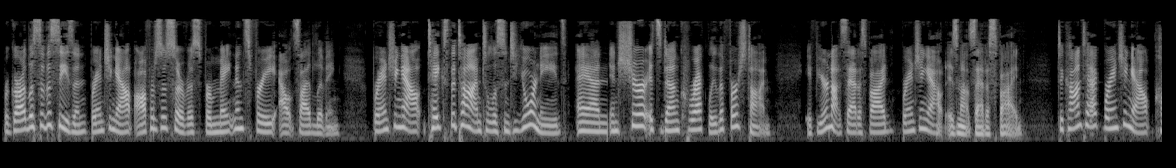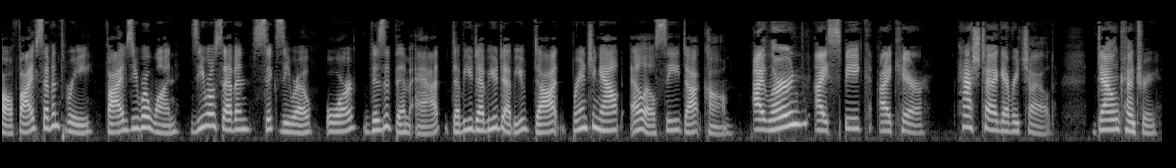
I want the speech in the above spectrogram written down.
Regardless of the season, Branching Out offers a service for maintenance free outside living. Branching Out takes the time to listen to your needs and ensure it's done correctly the first time. If you're not satisfied, Branching Out is not satisfied. To contact Branching Out, call 573 501 0760 or visit them at www.branchingoutllc.com. I learn, I speak, I care. Hashtag every child. Down country,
